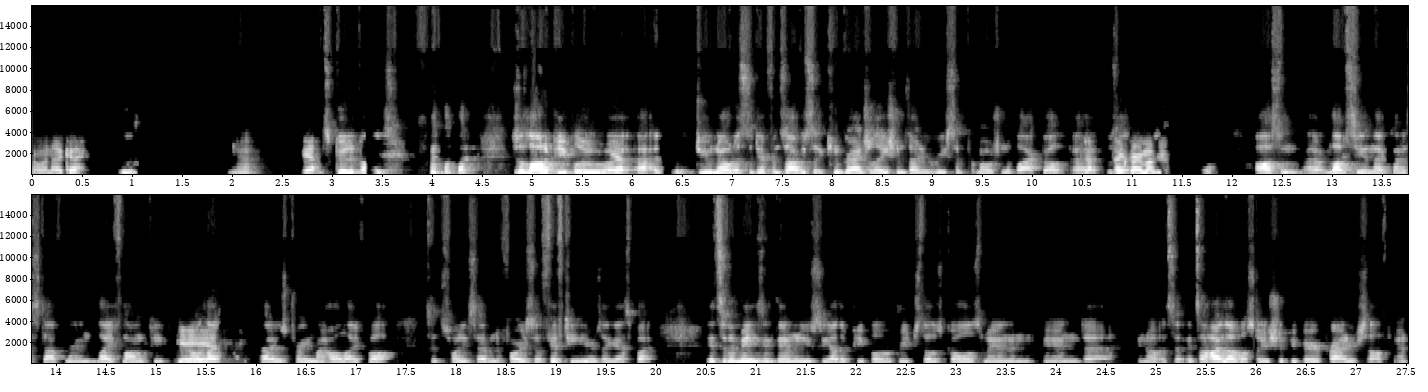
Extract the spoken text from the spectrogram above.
I went, "Okay." yeah. Yeah. It's good advice. There's a lot of people who uh, Yeah. uh, do you notice the difference? Obviously, congratulations on your recent promotion to black belt. Uh, was thanks very much. Awesome. Uh, love seeing that kind of stuff, man. Lifelong people, you Yeah, know, yeah, like I was trained my whole life, well, since 27 to 40, so 15 years, I guess. But it's an amazing thing when you see other people reach those goals, man, and and uh, you know, it's a it's a high level, so you should be very proud of yourself, man.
